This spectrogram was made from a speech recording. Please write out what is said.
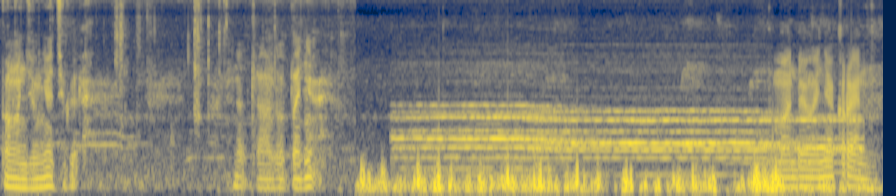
Pengunjungnya juga tidak terlalu banyak. Pemandangannya keren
